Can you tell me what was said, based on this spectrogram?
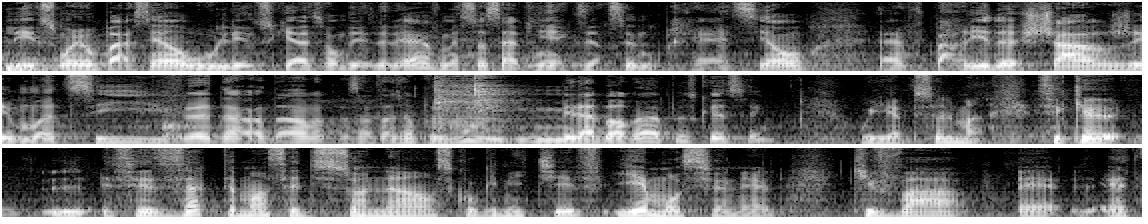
les soins aux patients ou l'éducation des élèves, mais ça, ça vient exercer une pression. Euh, vous parliez de charge émotive dans, votre présentation. Pouvez-vous m'élaborer un peu ce que c'est? Oui, absolument. C'est que c'est exactement cette dissonance cognitive et émotionnelle qui va être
